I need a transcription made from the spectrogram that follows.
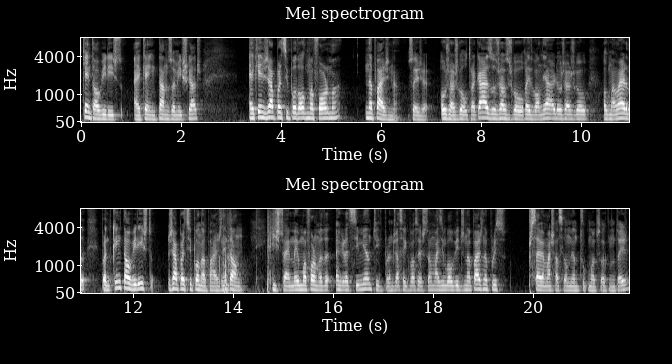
quem está a ouvir isto, é quem está nos amigos chegados, é quem já participou de alguma forma na página. Ou seja, ou já jogou Ultra Casa, ou já jogou o Rei do Balneário, ou já jogou alguma merda. Pronto, quem está a ouvir isto já participou na página. Então, isto é meio uma forma de agradecimento e pronto, já sei que vocês estão mais envolvidos na página, por isso percebem mais facilmente do que uma pessoa que não esteja.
